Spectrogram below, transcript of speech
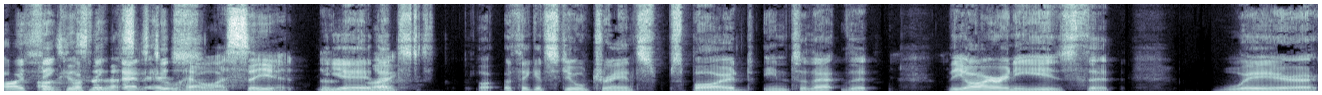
I, I I think, I think that's that still has, how I see it. yeah, Like, that's. I think it's still transpired into that. That the irony is that we're a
